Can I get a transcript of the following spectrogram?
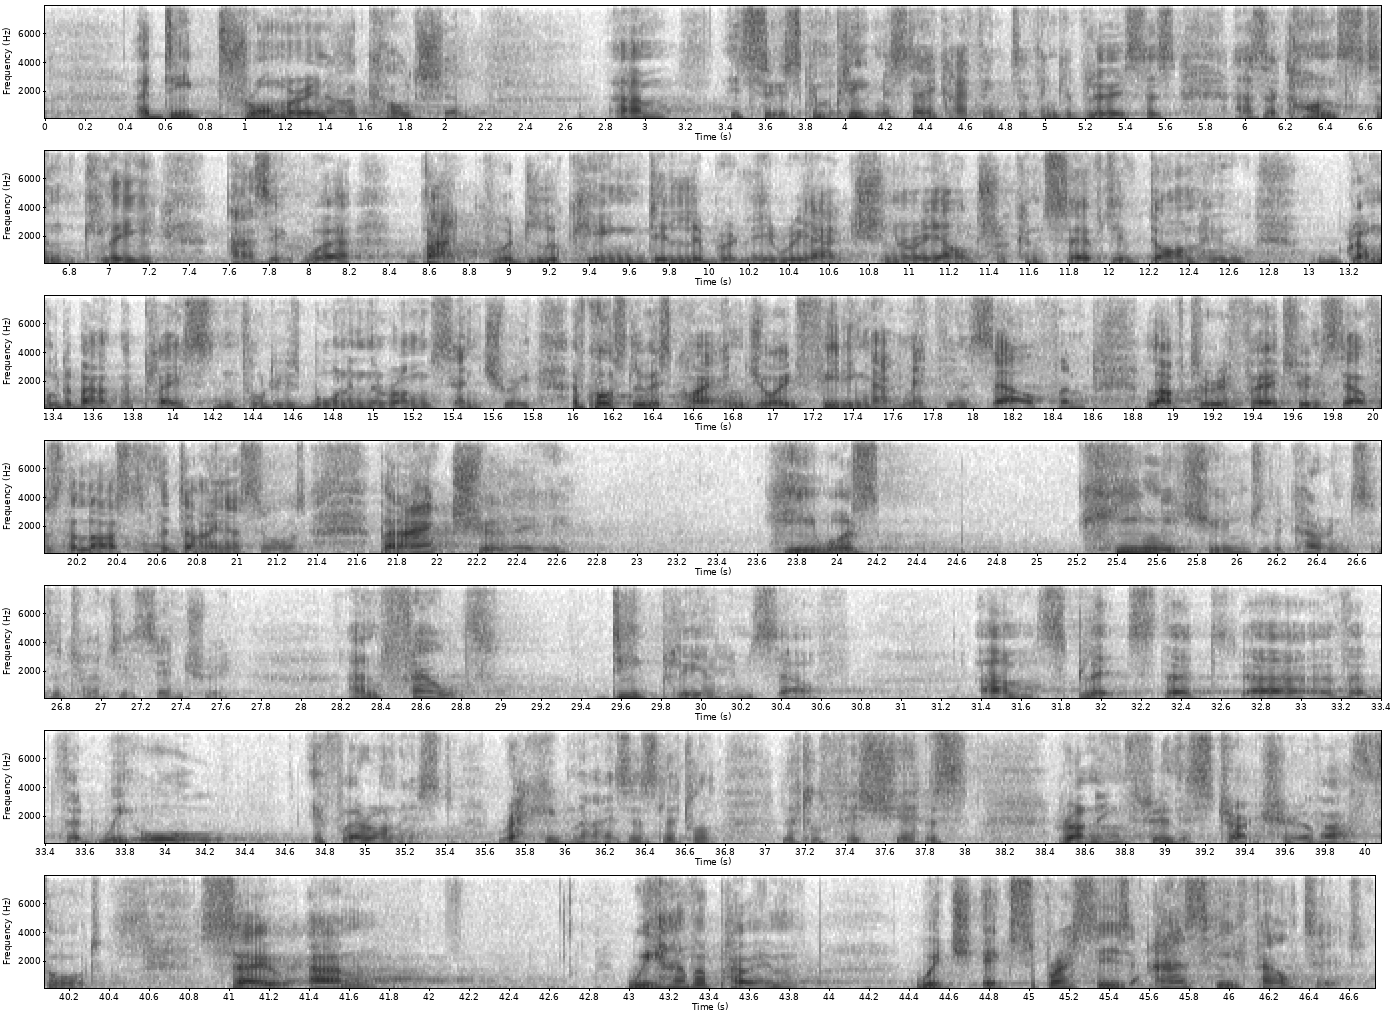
a deep trauma in our culture um, it's, it's, a complete mistake, I think, to think of Lewis as, as a constantly, as it were, backward looking, deliberately reactionary, ultra conservative Don who grumbled about the place and thought he was born in the wrong century. Of course, Lewis quite enjoyed feeding that myth himself and loved to refer to himself as the last of the dinosaurs. But actually, he was keenly tuned to the currents of the 20th century and felt deeply in himself um, splits that, uh, that, that we all, if we're honest, recognize as little, little fissures running through the structure of our thought. So um, we have a poem which expresses as he felt it.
